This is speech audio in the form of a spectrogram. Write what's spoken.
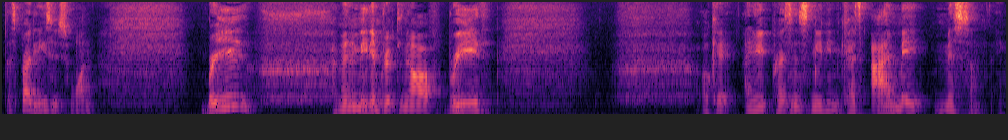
That's probably the easiest one. Breathe. I'm in a meeting, drifting off. Breathe. Okay, I need presence meeting because I may miss something.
